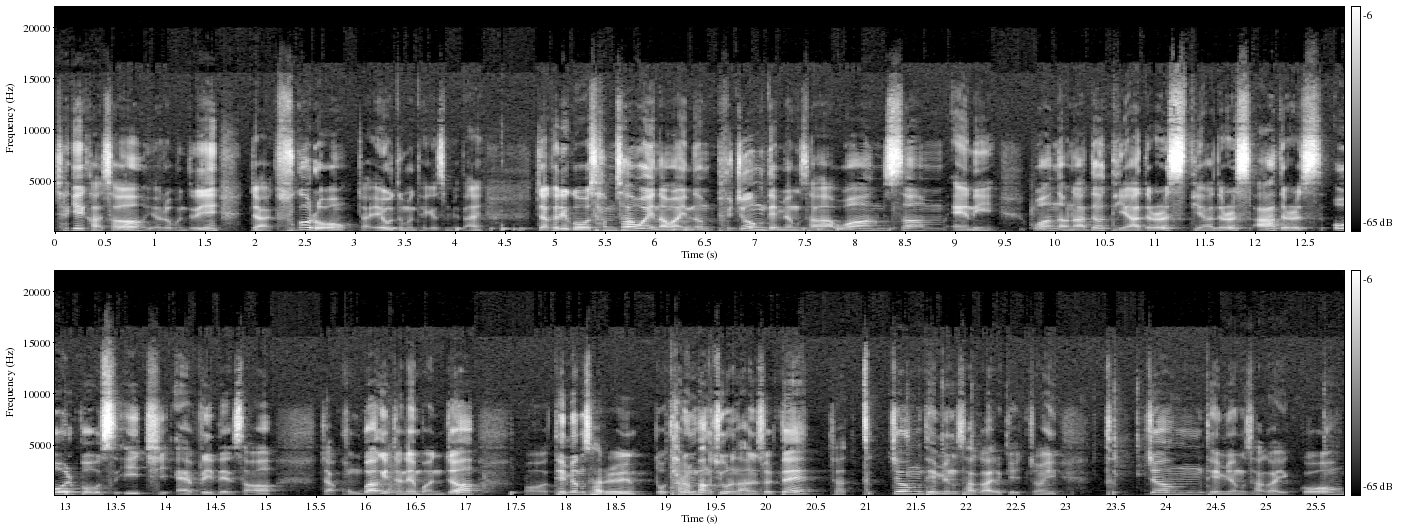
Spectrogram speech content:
책에 가서 여러분들이 자, 수거로 자, 외워두면 되겠습니다. 자, 그리고 3, 4, 5에 나와 있는 부정대명사 one, some, any one another, the others, the others, others, all, both, each, every 돼서 자 공부하기 전에 먼저 어, 대명사를 또 다른 방식으로 나눴을 때 자 특정 대명사가 이렇게 있죠. 특정 대명사가 있고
